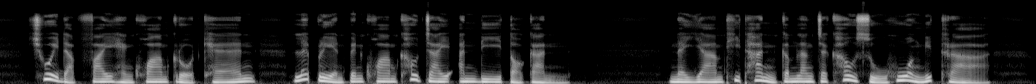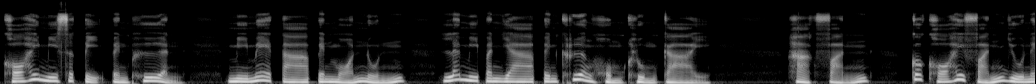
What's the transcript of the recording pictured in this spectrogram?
ำ ช่วยดับไฟแห่งความโกรธแค้น และเปลี่ยนเป็นความเข้าใจอันดีต่อกัน ในยามที่ท่านกำลังจะเข้าสู่ห้วงนิทรา ขอให้มีสติเป็นเพื่อน มีเมตตาเป็นหมอนหนุน และมีปัญญาเป็นเครื่องห่มคลุมกาย หากฝัน ก็ขอให้ฝันอยู่ใน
